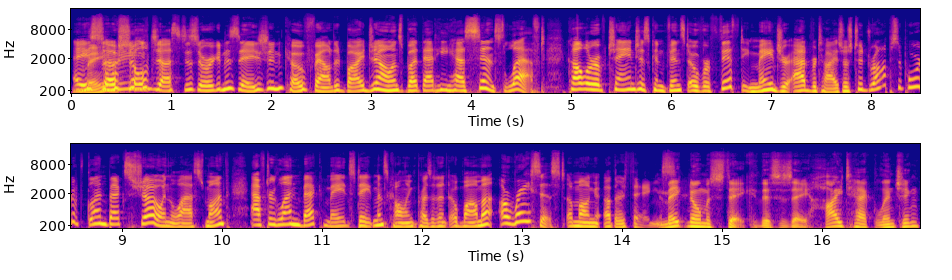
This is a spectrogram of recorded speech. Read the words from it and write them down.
a Maybe? social justice organization co founded by Jones, but that he has since left. Color of Change has convinced over 50 major advertisers to drop support of Glenn Beck's show in the last month after Glenn Beck made statements calling President Obama a racist, among other things. Make no mistake, this is a high tech lynching.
